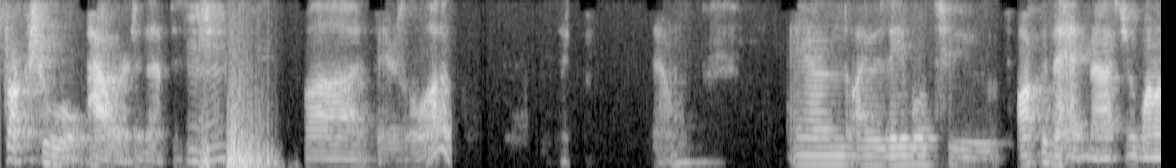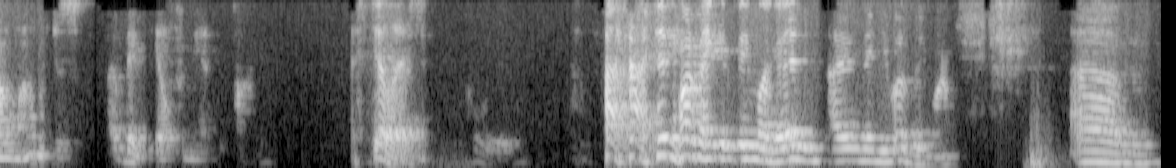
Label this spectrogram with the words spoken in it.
structural power to that position, mm-hmm. but there's a lot of, you know. And I was able to talk with the headmaster one-on-one, which is a big deal for me at the time. It still is. I didn't want to make it seem like I didn't, I didn't think he was anymore. Um,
